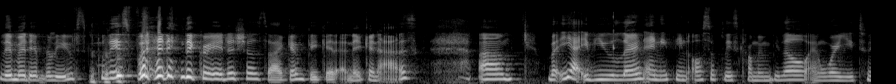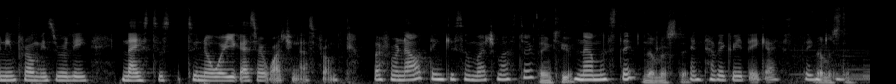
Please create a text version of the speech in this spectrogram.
limited beliefs, please put it in the creator show so I can pick it and I can ask. Um, but yeah, if you learn anything, also please comment below and where you're tuning from is really nice to, to know where you guys are watching us from. But for now, thank you so much, Master. thank you Namaste. namaste And have a great day, guys. Thank you. namaste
